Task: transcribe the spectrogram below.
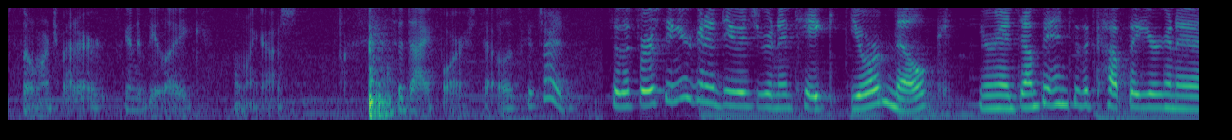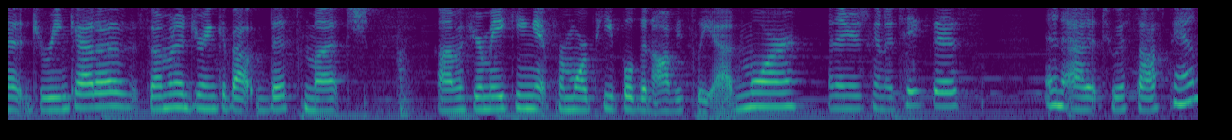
so much better. It's gonna be like, oh my gosh, to die for. So let's get started. So the first thing you're gonna do is you're gonna take your milk, you're gonna dump it into the cup that you're gonna drink out of. So I'm gonna drink about this much. Um, if you're making it for more people, then obviously add more. And then you're just gonna take this and add it to a saucepan.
